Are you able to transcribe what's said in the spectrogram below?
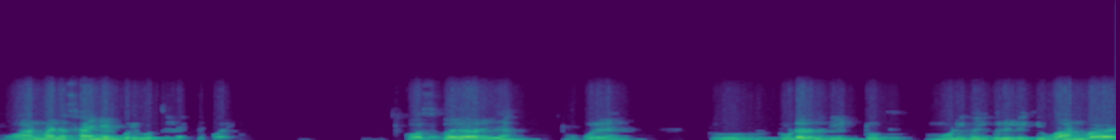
ওয়ান মাইনাস সাইনের পরিবর্তে লিখতে পারি। কস এ উপরে টু টুটা যদি একটু মডিফাই করে লিখি ওয়ান বাই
